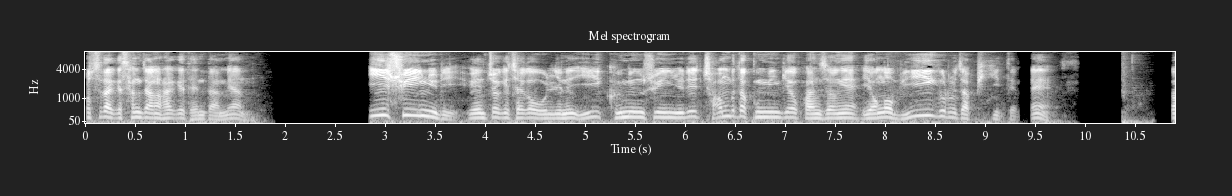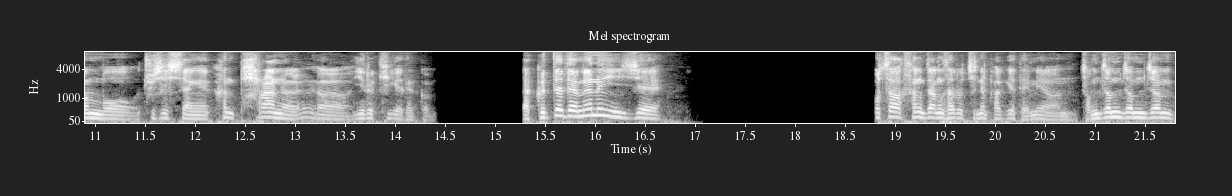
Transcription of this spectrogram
코스닥에 상장을 하게 된다면 이 수익률이 왼쪽에 제가 올리는 이 금융 수익률이 전부 다 국민기업 관성의 영업이익으로 잡히기 때문에 그건 뭐 주식시장에 큰 파란을 어, 일으키게 될 겁니다. 자, 그때 되면은 이제 코스닥 상장사로 진입하게 되면 점점 점점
